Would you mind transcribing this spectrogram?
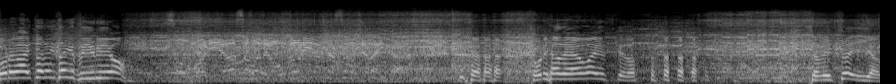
これはいただきたいけどいるよ 鳥肌やばいですけど。めちゃめちゃいいやん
